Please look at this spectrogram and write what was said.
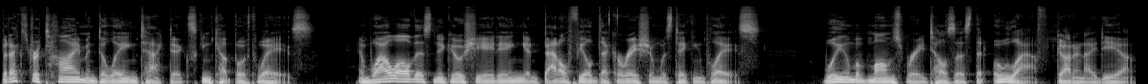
But extra time and delaying tactics can cut both ways. And while all this negotiating and battlefield decoration was taking place, William of Malmesbury tells us that Olaf got an idea.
